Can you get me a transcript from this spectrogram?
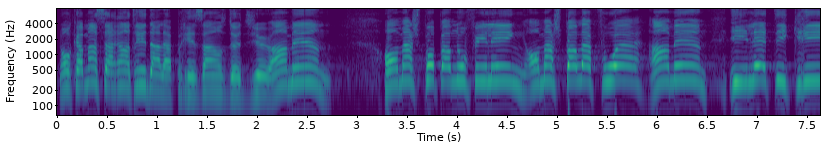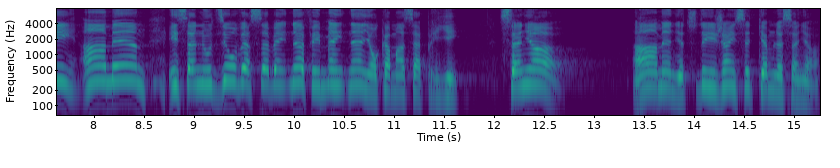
On commence à rentrer dans la présence de Dieu. Amen. On ne marche pas par nos feelings, on marche par la foi. Amen. Il est écrit. Amen. Et ça nous dit au verset 29, et maintenant, ils ont commencé à prier. Seigneur. Amen. Y a-t-il des gens ici qui aiment le Seigneur?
